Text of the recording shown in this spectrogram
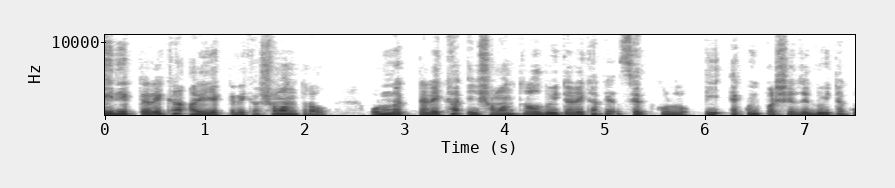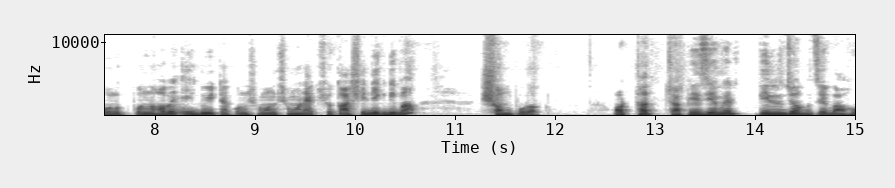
এই একটা রেখা আর এই একটা রেখা সমান্তরাল। অন্য একটা রেখা এই সমান্তরাল দুইটা রেখাকে ছেদ করল। এই একই পার্শ্বে যে দুইটা কোণ উৎপন্ন হবে, এই দুইটা কোণ সমান সমান একশত আশি ডিগ্রি বা সম্পূরক। অর্থাৎ ট্রাপিজিয়ামের তির্যক যে বাহু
